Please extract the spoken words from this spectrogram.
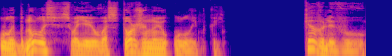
улыбнулась своей восторженную улыбкой. «Que voulez-vous?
